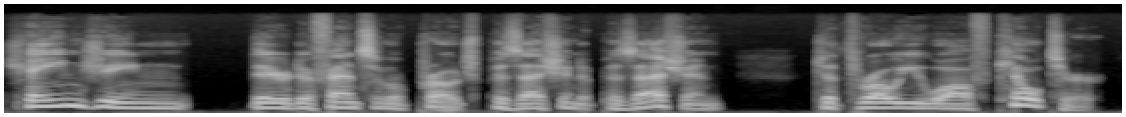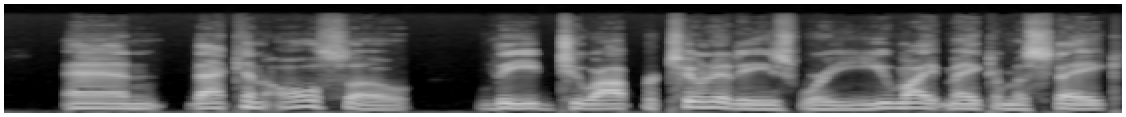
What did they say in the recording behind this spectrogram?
changing their defensive approach possession to possession to throw you off kilter. And that can also lead to opportunities where you might make a mistake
